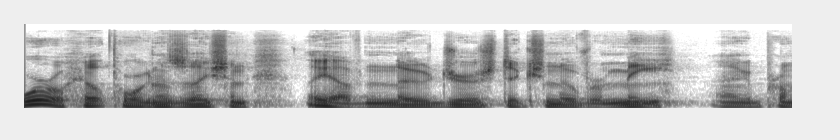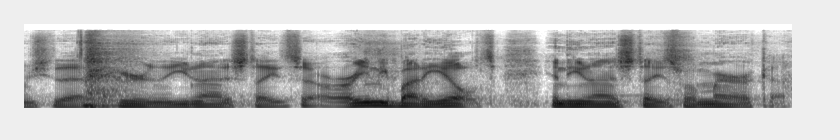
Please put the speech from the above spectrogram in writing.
World Health Organization they have no jurisdiction over me. I can promise you that here in the United States or anybody else in the United States of America.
